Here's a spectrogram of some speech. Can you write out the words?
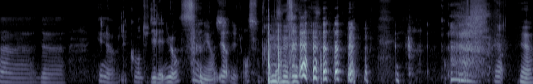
uh, the, you know, les- comment tu dis les nuances? Les nuances. Yeah, les nuances, très bien. Yeah.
